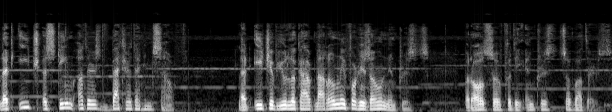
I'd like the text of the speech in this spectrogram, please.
let each esteem others better than himself. Let each of you look out not only for his own interests, but also for the interests of others.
